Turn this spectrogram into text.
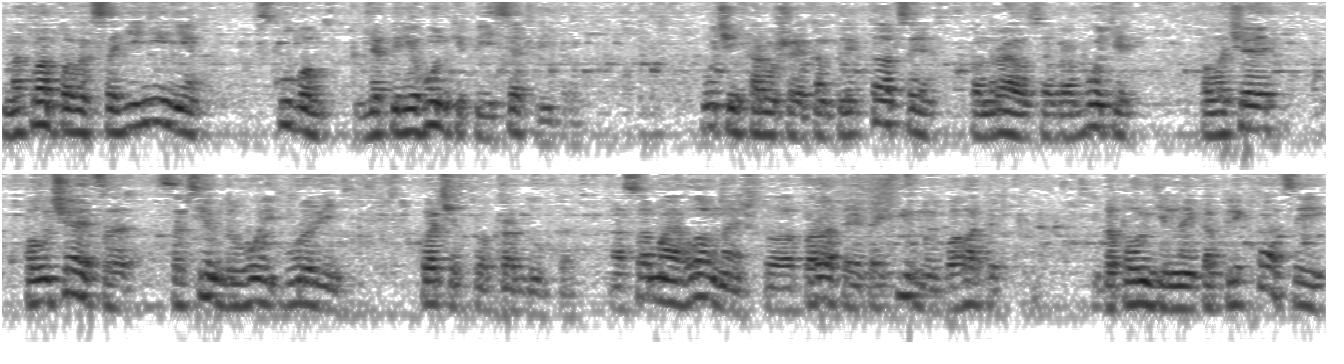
на кламповых соединениях с кубом для перегонки 50 литров. Очень хорошая комплектация, понравился в работе. Получает, получается совсем другой уровень качества продукта. А самое главное, что аппараты этой фирмы богаты дополнительной комплектацией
